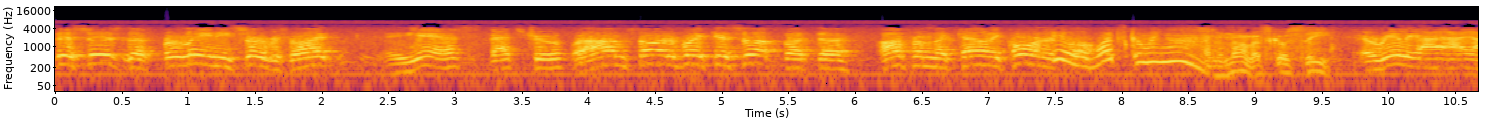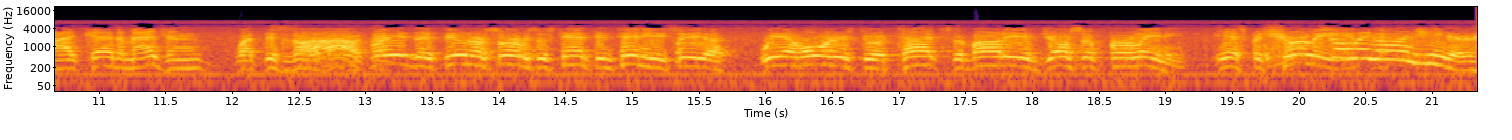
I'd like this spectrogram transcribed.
this is the Ferlini service, right? Uh, yes, that's true. Well, I'm sorry to break this up, but uh, I'm from the county coroner's Phil, office. what's going on? I don't know. Let's go see. Uh, really, I, I, I can't imagine what this is all I'm about. afraid the funeral services can't continue. You see, uh, we have orders to attach the body of Joseph Ferlini. Yes, but surely. What's going on here?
